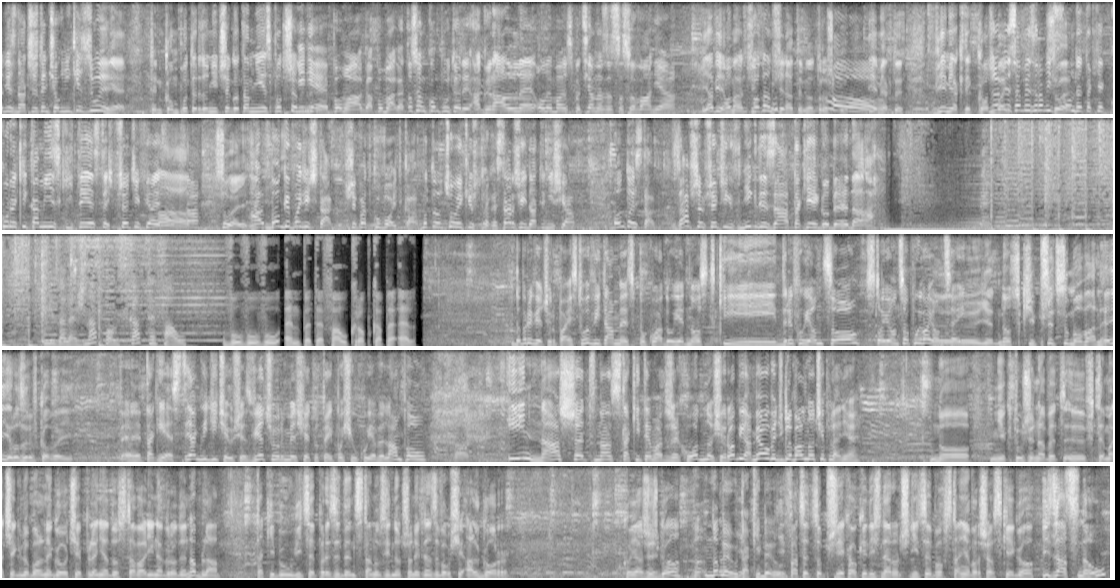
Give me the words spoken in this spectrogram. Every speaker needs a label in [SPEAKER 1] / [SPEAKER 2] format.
[SPEAKER 1] to nie znaczy, że ten ciągnik jest zły.
[SPEAKER 2] Nie, ten komputer do niczego tam nie jest potrzebny.
[SPEAKER 1] Nie, nie, pomaga, pomaga. To są komputery agralne, one mają specjalne zastosowania.
[SPEAKER 2] Ja wiem,
[SPEAKER 1] On-
[SPEAKER 2] Marcin, znam się na tym, no troszkę. Wiem jak to jest. Wiem jak ty kombajn...
[SPEAKER 1] Możemy sobie zrobić
[SPEAKER 2] Słuchaj,
[SPEAKER 1] sondę, tak jak Kurek i Kamiński. Ty jesteś przeciw, ja jestem
[SPEAKER 2] A,
[SPEAKER 1] za.
[SPEAKER 2] słuchaj,
[SPEAKER 1] A mogę powiedzieć tak, w przypadku Wojtka, bo to człowiek już trochę starszej daty niż ja. On to jest tak, zawsze przeciw, nigdy za takie jego DNA.
[SPEAKER 3] Niezależna Polska TV.
[SPEAKER 4] www.nptv.pl
[SPEAKER 1] Dobry wieczór Państwu, witamy z pokładu jednostki dryfująco, stojąco, pływającej.
[SPEAKER 2] y, jednostki przycumowanej, rozrywkowej.
[SPEAKER 1] E, tak jest. Jak widzicie, już jest wieczór, my się tutaj posiłkujemy lampą.
[SPEAKER 2] Tak.
[SPEAKER 1] I naszedł nas taki temat, że chłodno się robi, a miało być globalne ocieplenie.
[SPEAKER 2] No, niektórzy nawet y, w temacie globalnego ocieplenia dostawali Nagrodę Nobla. Taki był wiceprezydent Stanów Zjednoczonych, nazywał się Al Gore. Kojarzysz go?
[SPEAKER 1] No, no był taki, był.
[SPEAKER 2] I facet, co przyjechał kiedyś na rocznicę powstania warszawskiego i zasnął.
